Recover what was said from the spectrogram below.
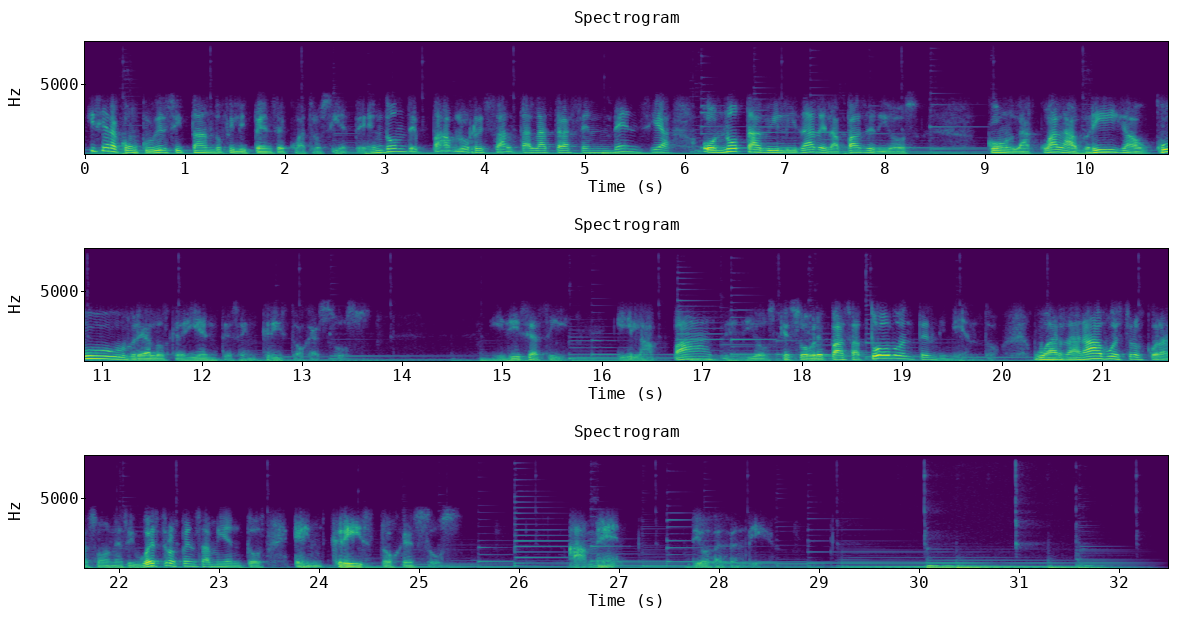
Quisiera concluir citando Filipenses 4:7, en donde Pablo resalta la trascendencia o notabilidad de la paz de Dios con la cual abriga o cubre a los creyentes en Cristo Jesús. Y dice así, y la paz de Dios que sobrepasa todo entendimiento, guardará vuestros corazones y vuestros pensamientos en Cristo Jesús. Amén. Dios les bendiga. thank you.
